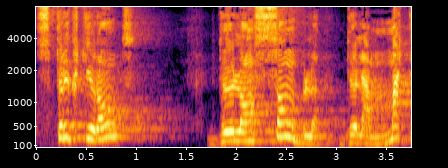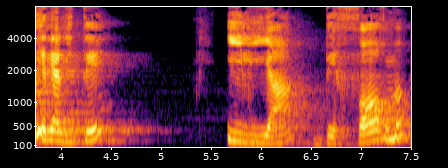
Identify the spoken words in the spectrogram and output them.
structurantes de l'ensemble de la matérialité il y a des formes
